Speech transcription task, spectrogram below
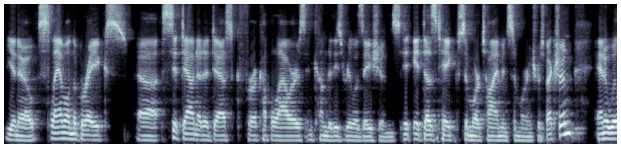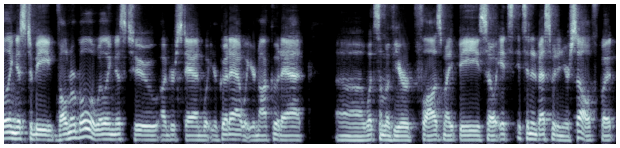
you know, slam on the brakes, uh, sit down at a desk for a couple hours and come to these realizations. It, it, does take some more time and some more introspection and a willingness to be vulnerable, a willingness to understand what you're good at, what you're not good at, uh, what some of your flaws might be. So it's it's an investment in yourself, but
